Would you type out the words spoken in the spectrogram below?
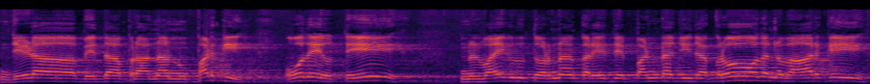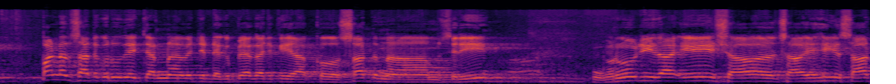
ਜਿਹੜਾ ਵੇਦਾਂ ਪ੍ਰਾਨਾਂ ਨੂੰ ਪੜ੍ਹ ਕੇ ਉਹਦੇ ਉੱਤੇ ਨਿਰਵਾਈ ਗੁਰੂ ਤੁਰਨਾ ਕਰੇ ਤੇ ਪੰਡਤ ਜੀ ਦਾ ਕ੍ਰੋਧ ਨਿਵਾਰ ਕੇ ਪੰਡਤ ਸਤਿਗੁਰੂ ਦੇ ਚਰਨਾਂ ਵਿੱਚ ਡਿੱਗ ਪਿਆ। ਗੱਜ ਕੇ ਆਖੋ, ਸਤਨਾਮ ਸ੍ਰੀ ਗੁਰੂ ਜੀ ਦਾ ਇਹ ਸ਼ਾ- ਇਹੀ ਸਤ,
